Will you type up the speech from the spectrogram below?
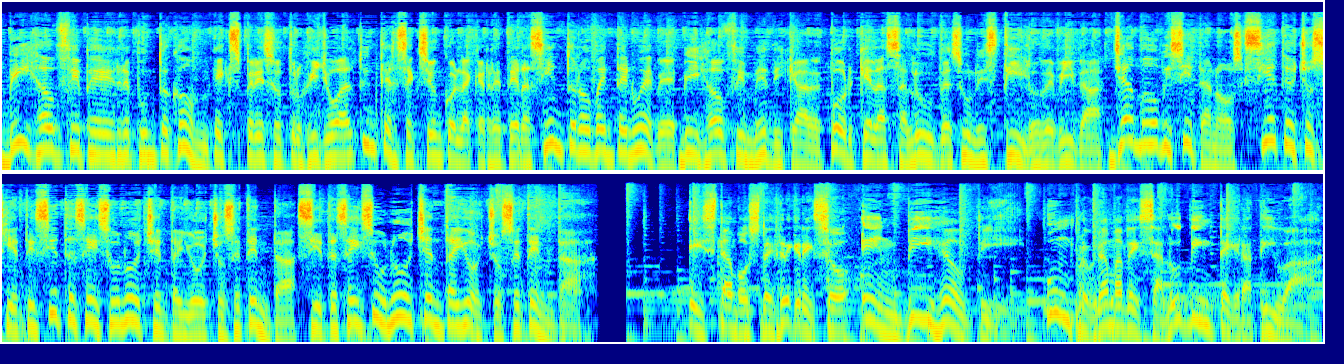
BeHealthyPR.com, Expreso Trujillo Alto, intersección con la carretera 199. Be Healthy Medical, porque la salud es un estilo de vida. Llama o visítanos 787-761-8870, 761 8870. Estamos de regreso en Be Healthy, un programa de salud integrativa,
